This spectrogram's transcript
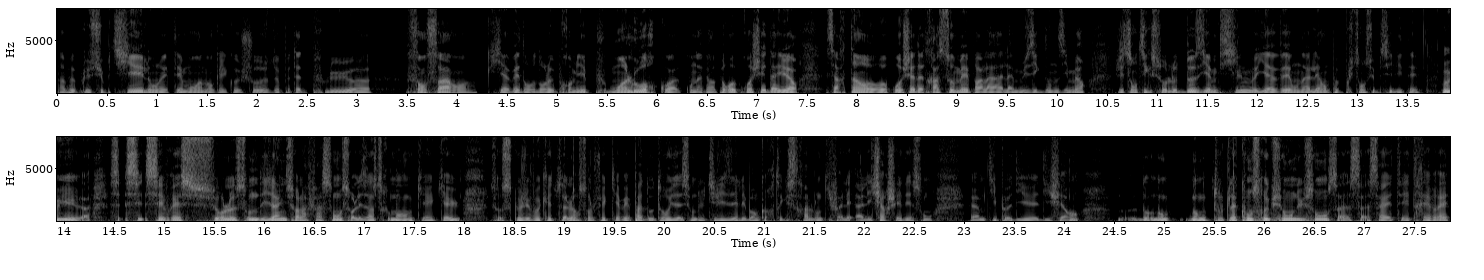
un peu plus subtile. On était moins dans quelque chose de peut-être plus. Euh, fanfare qu'il y avait dans, le premier, moins lourd, quoi, qu'on avait un peu reproché d'ailleurs. Certains reprochaient d'être assommés par la, musique d'Anzimer Zimmer. J'ai senti que sur le deuxième film, il y avait, on allait un peu plus en subtilité. Oui, euh, c'est vrai sur le sound design, sur la façon, sur les instruments qu'il y, a eu, sur ce que j'évoquais tout à l'heure, sur le fait qu'il n'y avait pas d'autorisation d'utiliser les banques orchestrales, donc il fallait aller chercher des sons un petit peu différents. Donc, donc, toute la construction du son, ça a été très vrai.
